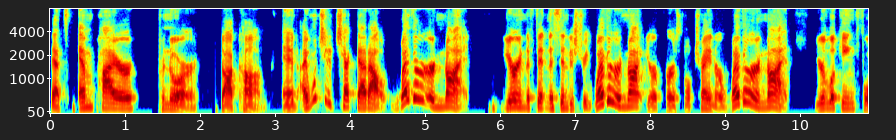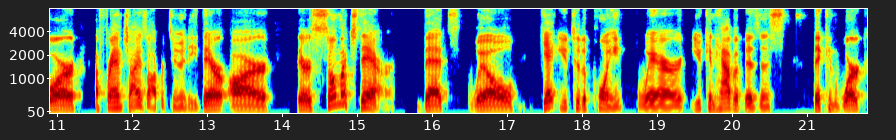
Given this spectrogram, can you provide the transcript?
That's empirepreneur.com. And I want you to check that out. Whether or not you're in the fitness industry, whether or not you're a personal trainer, whether or not you're looking for a franchise opportunity, there are there's so much there that will get you to the point where you can have a business that can work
